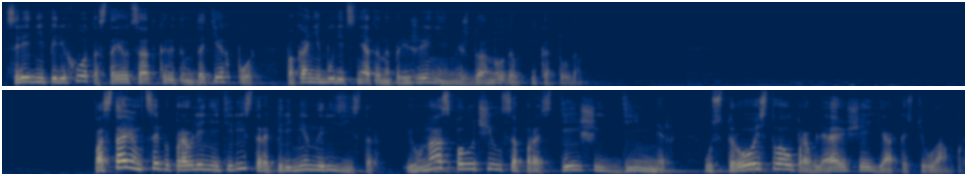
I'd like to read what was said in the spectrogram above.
средний переход остается открытым до тех пор, пока не будет снято напряжение между анодом и катодом. Поставим в цепь управления тиристора переменный резистор, и у нас получился простейший диммер – устройство, управляющее яркостью лампы.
